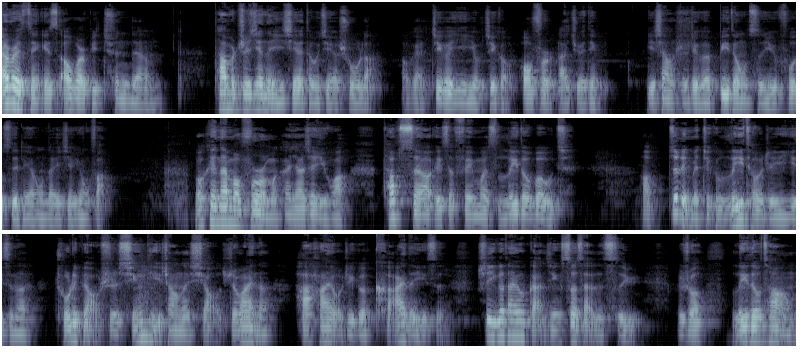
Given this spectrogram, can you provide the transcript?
Everything is over between them，他们之间的一切都结束了。OK，这个意义由这个 over 来决定。以上是这个 be 动词与副词连用的一些用法。OK，Number four，我们看一下这句话：Topsail is a famous little boat。好，这里面这个 little 这个意思呢，除了表示形体上的小之外呢，还含有这个可爱的意思，是一个带有感情色彩的词语。比如说 Little Tom，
